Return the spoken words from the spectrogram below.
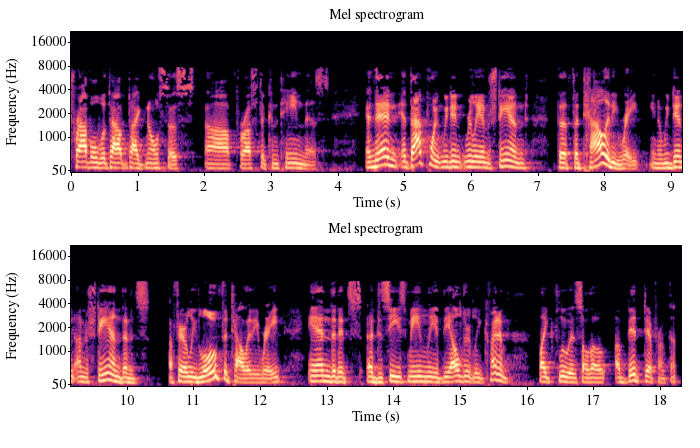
travel without diagnosis, uh, for us to contain this. And then at that point we didn't really understand the fatality rate. You know, we didn't understand that it's a fairly low fatality rate and that it's a disease mainly of the elderly, kind of like flu is, although a bit different than.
